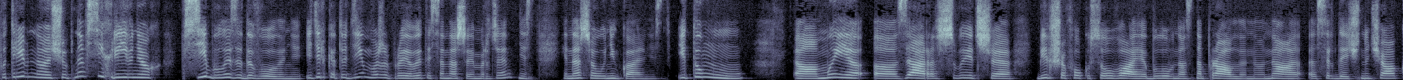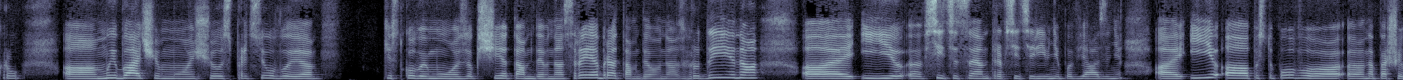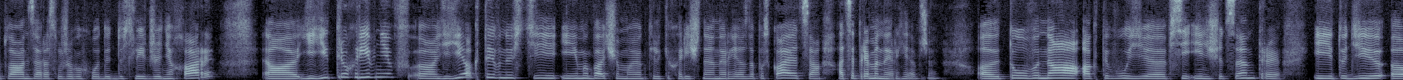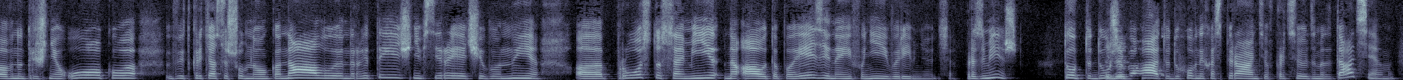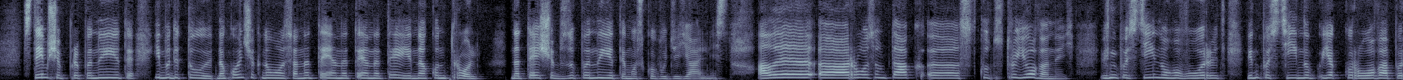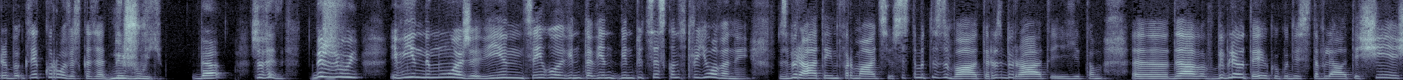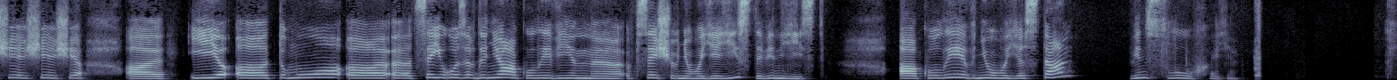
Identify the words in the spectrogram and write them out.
потрібно, щоб на всіх рівнях всі були задоволені. І тільки тоді може проявитися наша емерджентність і наша унікальність. І тому ми е, зараз швидше більше фокусу уваги було в нас направлено на е, сердечну чакру. Ми бачимо, що спрацьовує. Кістковий мозок, ще там, де в нас ребра, там, де у нас грудина, і е, всі ці центри, всі ці рівні пов'язані. І е, поступово е, на перший план зараз вже виходить дослідження Хари, її трьох рівнів, її активності, і ми бачимо, як тільки харічна енергія запускається, а це прям енергія вже, то вона активує всі інші центри, і тоді внутрішнє око, відкриття сушумного каналу, енергетичні всі речі, вони просто самі на аутопоезії, на ейфонії вирівнюються. Розумієш? Тобто дуже багато духовних аспірантів працюють з медитаціями, з тим, щоб припинити і медитують на кончик носа, на те, на те, на те, і на контроль, на те, щоб зупинити мозкову діяльність. Але е, розум так е, сконструйований. Він постійно говорить, він постійно, як корова, переб... як корові сказати, не жуй. Да? Що ти? Не жуй. І він не може, він, це його, він, він, він під це сконструйований. Збирати інформацію, систематизувати, розбирати її там, е, да, в бібліотеку кудись вставляти, ще, ще, ще, ще. А, і е, тому е, е, це його завдання, коли він е, все, що в нього є їсти, він їсть. А коли в нього є стан, він слухає.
